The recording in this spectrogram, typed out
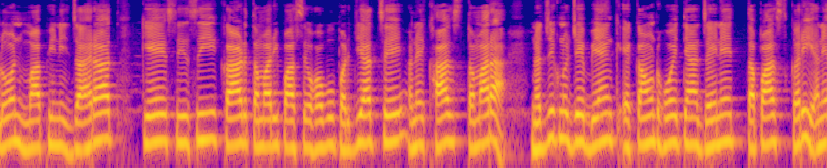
લોન માફીની જાહેરાત. કે સીસી કાર્ડ તમારી પાસે હોવું ફરજિયાત છે અને ખાસ તમારા નજીકનું જે બેંક એકાઉન્ટ હોય ત્યાં જઈને તપાસ કરી અને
